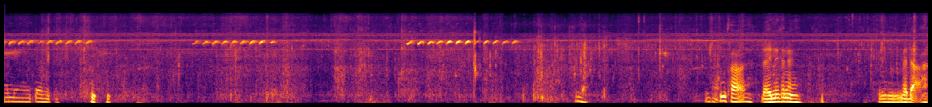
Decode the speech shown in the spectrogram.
luôn cậu không phải. Đấy như thế này. Mẹ đã.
